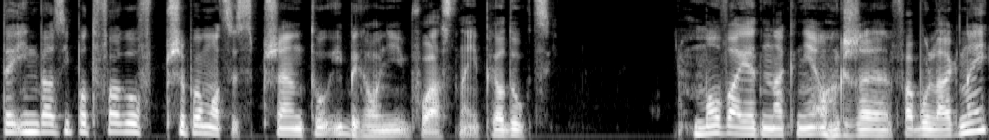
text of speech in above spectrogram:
tej inwazji potworów przy pomocy sprzętu i broni własnej produkcji. Mowa jednak nie o grze fabularnej,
